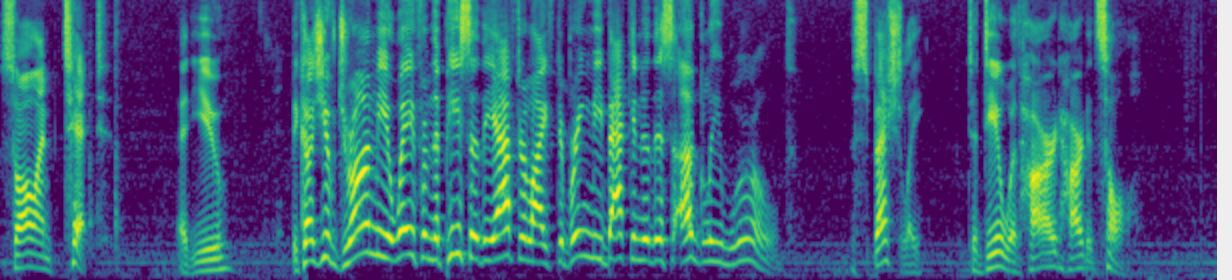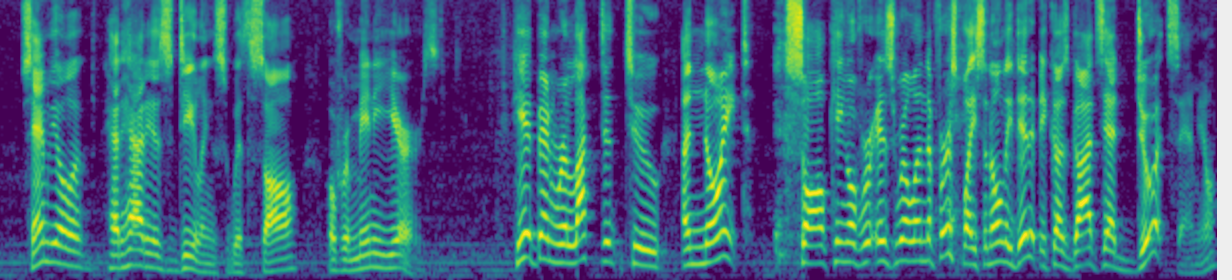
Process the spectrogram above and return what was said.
Saul, I'm ticked at you because you've drawn me away from the peace of the afterlife to bring me back into this ugly world, especially to deal with hard hearted Saul. Samuel had had his dealings with Saul over many years. He had been reluctant to anoint Saul king over Israel in the first place and only did it because God said, Do it, Samuel.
